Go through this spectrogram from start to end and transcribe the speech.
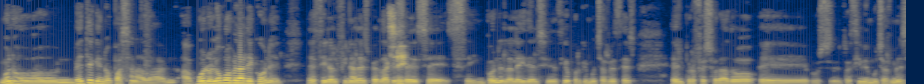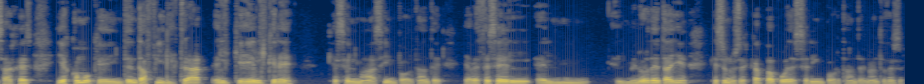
bueno, vete que no pasa nada. Ah, bueno, luego hablaré con él. Es decir, al final es verdad que se, se, impone la ley del silencio porque muchas veces el profesorado eh, pues, recibe muchos mensajes y es como que intenta filtrar el que él cree que es el más importante. Y a veces el, el el menor detalle que se nos escapa puede ser importante, ¿no? Entonces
